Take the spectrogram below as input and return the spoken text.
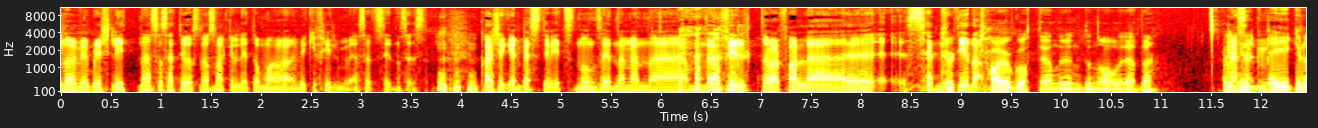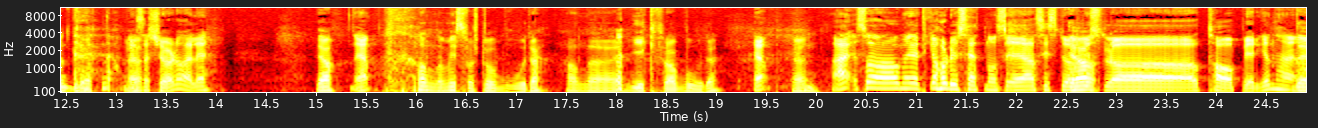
når vi blir slitne, så setter vi oss ned og snakker litt om hvilke filmer vi har sett siden sist. Kanskje ikke den beste vitsen noensinne, men eh, men den fylte i hvert fall eh, sendetid, da. Kurt har jo gått en runde nå allerede. Jeg gikk, jeg gikk rundt grøten, ja. Med seg sjøl, da, eller? Ja, Ja. han misforsto bordet. Han uh, gikk fra bordet. Ja. Mm. Nei, så jeg vet ikke, har du sett noe siden sist du har Ja. lyst til å ta opp, Jørgen? Det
